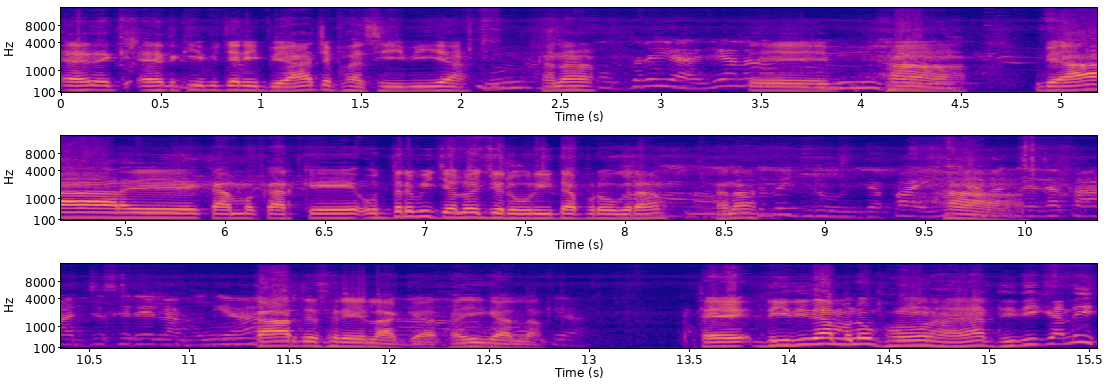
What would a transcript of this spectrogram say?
ਐਤ- ਐਤਕੀ ਵਿਚਾਰੀ ਵਿਆਹ 'ਚ ਫਸੀ ਵੀ ਆ ਹਨਾ? ਉਧਰ ਹੀ ਆ ਜੀ ਨਾ ਤੇ ਹਾਂ ਵਿਆਹ ਵਾਲੇ ਕੰਮ ਕਰਕੇ ਉਧਰ ਵੀ ਚਲੋ ਜ਼ਰੂਰੀ ਦਾ ਪ੍ਰੋਗਰਾਮ ਹਨਾ? ਉਹ ਵੀ ਜ਼ਰੂਰੀ ਦਾ ਭਾਈ ਹਾਂ। ਬੰਦੇ ਦਾ ਕਾਜ ਸਿਰੇ ਲੱਗ ਗਿਆ। ਕਾਰਜ ਸਿਰੇ ਲੱਗ ਗਿਆ ਸਹੀ ਗੱਲ ਆ? ਤੇ ਦੀਦੀ ਦਾ ਮੈਨੂੰ ਫੋਨ ਆਇਆ ਦੀਦੀ ਕਹਿੰਦੀ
